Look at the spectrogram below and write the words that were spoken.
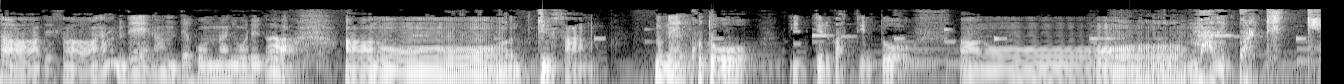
さ、でさ、なんで、なんでこんなに俺が、あのー、13のね、ことを言ってるかっていうと、あのー、まあね、これ聞け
